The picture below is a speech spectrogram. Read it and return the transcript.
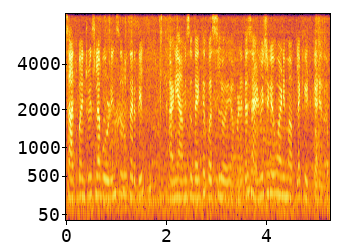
सात पंचवीसला बोर्डिंग सुरू करतील. आणि आम्ही सुद्धा इथे बसलो आहे आपण आता सँडविच घेऊ आणि मग आपल्या गेटकडे जाऊ.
